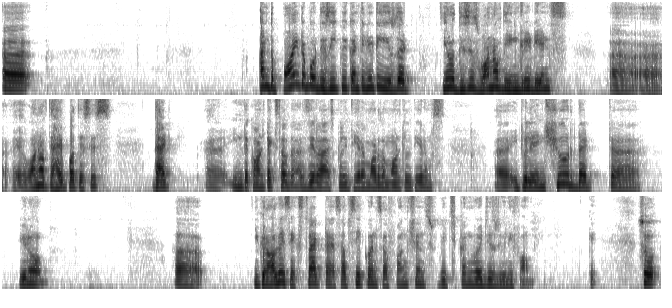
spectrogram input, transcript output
uh, and the point about this equicontinuity is that you know this is one of the ingredients one of the hypothesis that uh, in the context of the Arzelà-Ascoli theorem or the Montel theorems uh, it will ensure that you know uh, you can always extract a subsequence of functions which converges uniformly okay. So,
